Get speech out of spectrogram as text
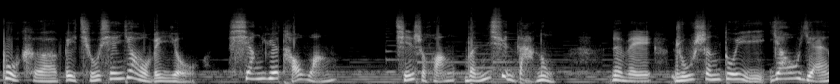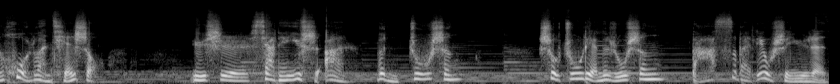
不可为求仙药为由，相约逃亡。秦始皇闻讯大怒，认为儒生多以妖言祸乱前手，于是下令御史案问诸生。受株连的儒生达四百六十余人，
